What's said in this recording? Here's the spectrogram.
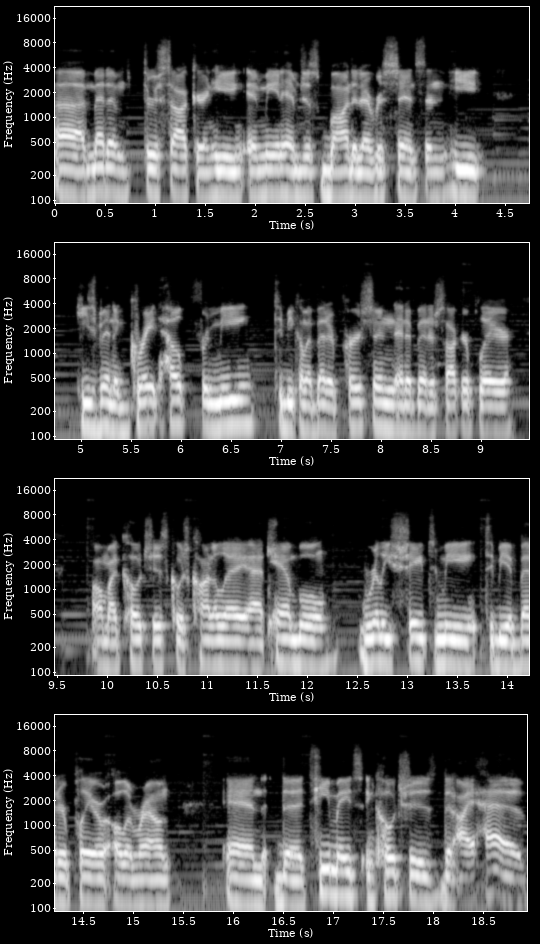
uh, met him through soccer, and he and me and him just bonded ever since. And he he's been a great help for me to become a better person and a better soccer player. All my coaches, Coach Connolly at Campbell, really shaped me to be a better player all around. And the teammates and coaches that I have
